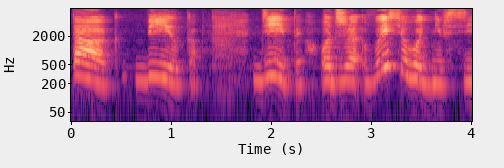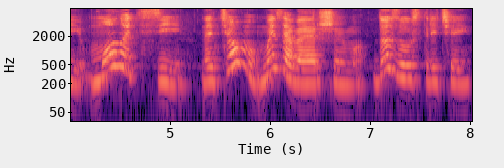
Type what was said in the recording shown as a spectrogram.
Так, білка. Діти, отже, ви сьогодні всі молодці. На цьому ми завершуємо. До зустрічей!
